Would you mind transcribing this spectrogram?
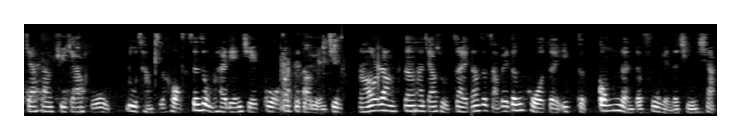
加上居家服务入场之后，甚至我们还连接过照顾导员进，然后让让他家属在当这长辈生活的一个功能的复原的情形下。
